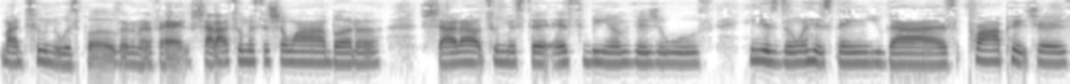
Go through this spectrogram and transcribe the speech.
my two newest plugs, as a matter of fact. Shout out to Mr. Shawan Butter. Shout out to Mr. SBM Visuals. He is doing his thing, you guys. Prom pictures.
